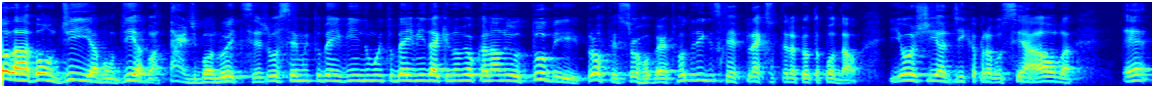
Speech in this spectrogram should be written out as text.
Olá, bom dia, bom dia, boa tarde, boa noite, seja você muito bem-vindo, muito bem-vinda aqui no meu canal no YouTube, Professor Roberto Rodrigues, Reflexoterapeuta Podal. E hoje a dica para você, a aula, é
